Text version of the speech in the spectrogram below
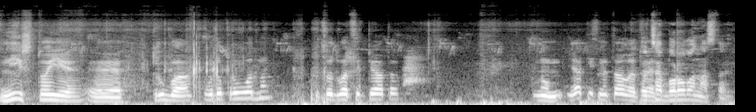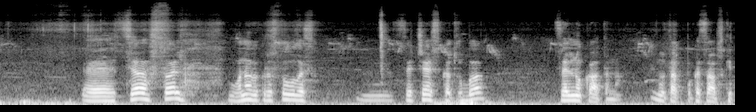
Ніж то є е, труба водопроводна, 525. Ну, якість металу То це борована сталь. Е, Ця сталь вона використовувалась, м, це чеська труба, цельнокатана. Ну так по-кацапськи.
